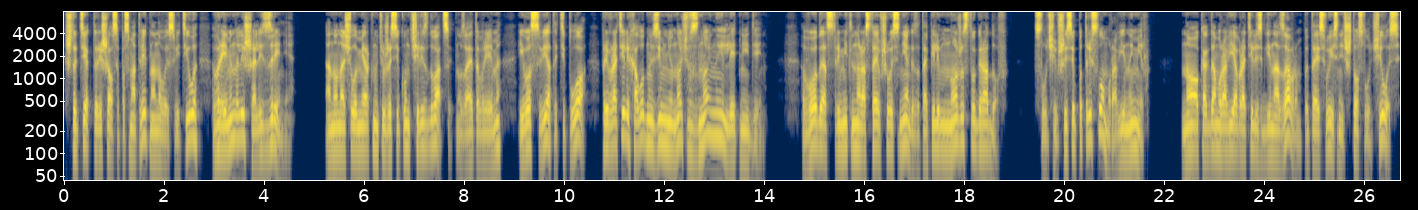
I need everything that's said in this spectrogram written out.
что те, кто решался посмотреть на новое светило, временно лишались зрения. Оно начало меркнуть уже секунд через двадцать, но за это время его свет и тепло превратили холодную зимнюю ночь в знойный летний день. Воды от стремительно растаявшего снега затопили множество городов. Случившееся потрясло муравьиный мир. Но когда муравьи обратились к динозаврам, пытаясь выяснить, что случилось,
